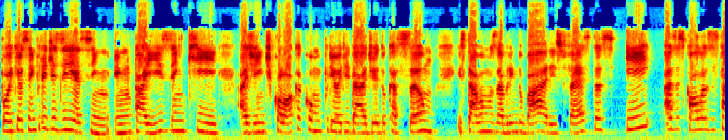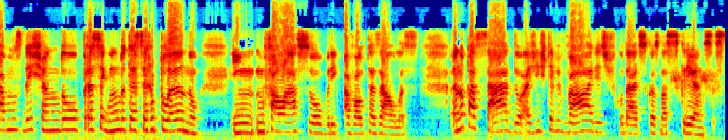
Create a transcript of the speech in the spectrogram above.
porque eu sempre dizia assim, em um país em que a gente coloca como prioridade a educação, estávamos abrindo bares, festas e as escolas estávamos deixando para segundo, terceiro plano em, em falar sobre a volta às aulas. Ano passado, a gente teve várias dificuldades com as nossas crianças,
